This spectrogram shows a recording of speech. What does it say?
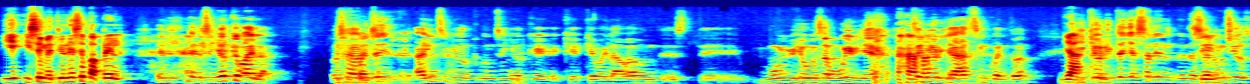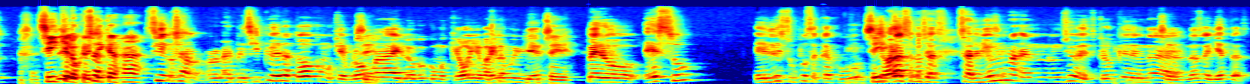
y, y se metió en ese papel. El, el señor que baila. O sea, hay un señor, un señor que, que, que bailaba un, este, muy bien, o sea, muy bien, señor ya cincuentón, Ya. y que ahorita ya salen en los Sí. anuncios. Sí, de- que lo o sea, critican, ajá. Sí, o sea, al principio era todo como que broma y luego como que, oye, baila muy bien. Sí. Pero eso, él le supo sacar jugo. Sí, y ahora, o sea, salió un anuncio de, creo que de una- unas galletas.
